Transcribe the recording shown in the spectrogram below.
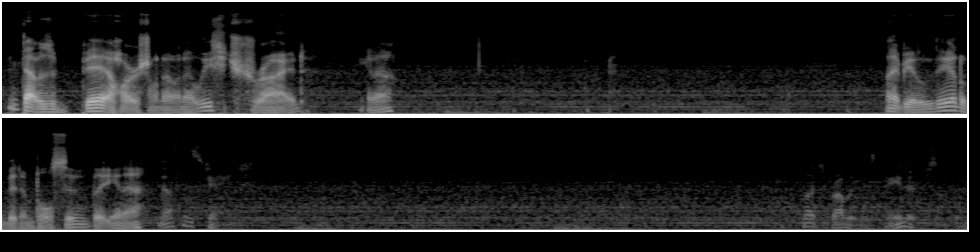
I think that was a bit harsh on Owen. At least he tried, you know? Might be a little bit impulsive, but you know. Nothing's changed. Well, she probably was painted or something.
